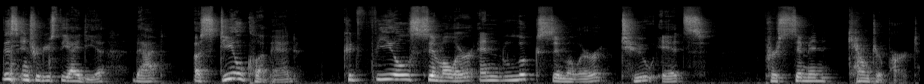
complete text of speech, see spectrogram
This introduced the idea that a steel club head could feel similar and look similar to its persimmon counterpart.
